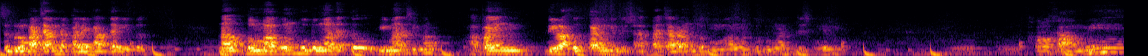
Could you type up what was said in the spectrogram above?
sebelum pacaran dan PDKT gitu. nah membangun hubungannya tuh gimana sih bang apa yang dilakukan gitu saat pacaran untuk membangun hubungan itu sendiri? Kalau kami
